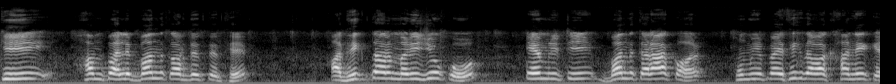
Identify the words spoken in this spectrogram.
कि हम पहले बंद कर देते थे, अधिकतर मरीजों को एमडीटी बंद कराकर होम्योपैथिक दवा खाने के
